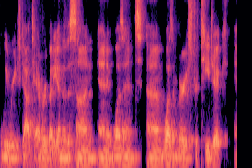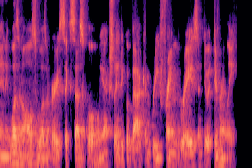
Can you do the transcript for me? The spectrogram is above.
we reached out to everybody under the sun and it wasn't um, wasn't very strategic and it wasn't also wasn't very successful we actually had to go back and reframe the raise and do it differently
